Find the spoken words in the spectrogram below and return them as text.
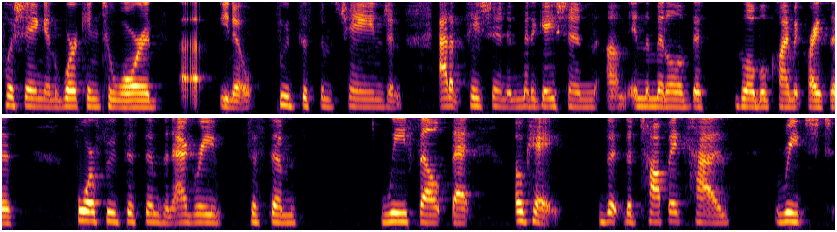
pushing and working towards, uh, you know, food systems change and adaptation and mitigation um, in the middle of this global climate crisis for food systems and agri systems, we felt that, okay, the, the topic has reached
